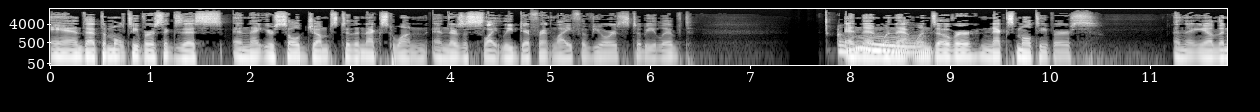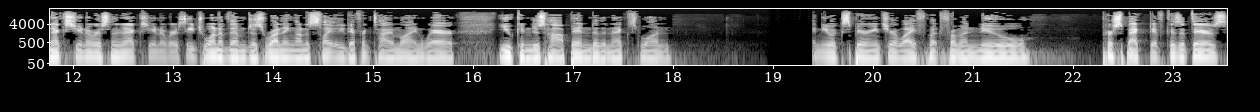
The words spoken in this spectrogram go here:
And that the multiverse exists and that your soul jumps to the next one and there's a slightly different life of yours to be lived. And then when that one's over, next multiverse. And then you know, the next universe and the next universe, each one of them just running on a slightly different timeline where you can just hop into the next one and you experience your life but from a new perspective. Because if there's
